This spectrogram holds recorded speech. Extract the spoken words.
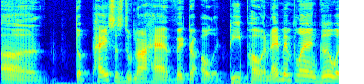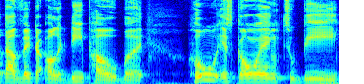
uh, the Pacers do not have Victor Oladipo, and they've been playing good without Victor Oladipo. But who is going to be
